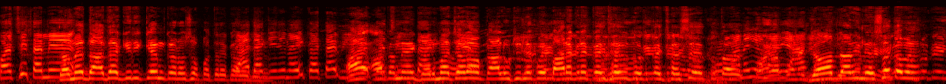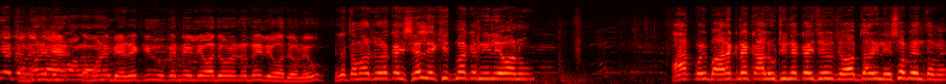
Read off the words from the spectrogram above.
પછી તમે તમે દાદાગીરી કેમ કરો છો પત્રકાર દાદાગીરી નહીં કરતા આ તમે ઘરમાં ચલાવો કાલ ઉઠીને કોઈ બાળકને કઈ થયું તો કઈ થશે તો તમે જવાબદારી લેશો તમે? તમારે બેને કીધું કે નહીં લેવા દેવાનું એટલે નહીં લેવા દેવાનું એવું? એટલે તમારી જોડે કઈ છે લેખિતમાં કે નહીં લેવાનું? આ કોઈ બાળકને કાલ ઉઠીને કઈ થયું જવાબદારી લેશો બેન તમે?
